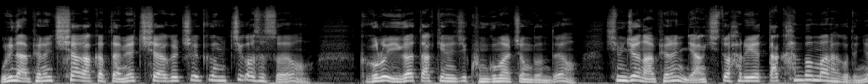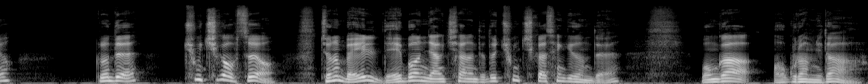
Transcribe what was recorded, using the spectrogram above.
우리 남편은 치약 아깝다며 치약을 찔끔 찍어서 써요. 그걸로 이가 닦이는지 궁금할 정도인데요. 심지어 남편은 양치도 하루에 딱 한 번만 하거든요. 그런데 충치가 없어요. 저는 매일 네 번 양치하는데도 충치가 생기던데 뭔가 억울합니다.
